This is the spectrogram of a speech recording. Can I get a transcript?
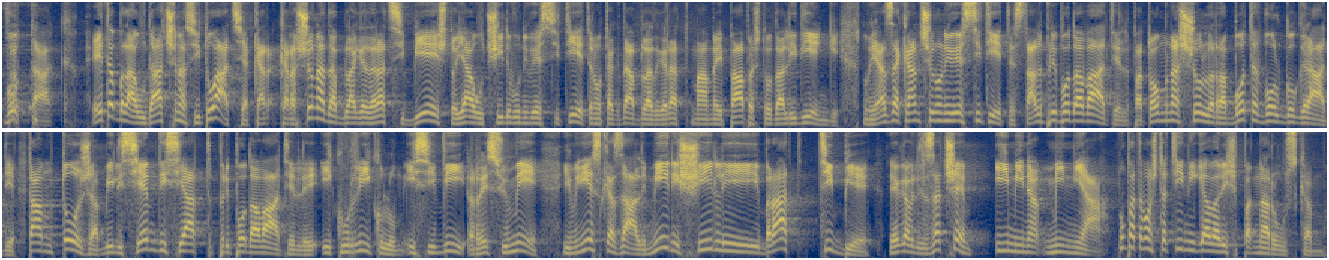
Вот так. Это была удачная ситуация. Хор- Хорошо надо благодарить себе, что я учил в университете, но тогда благодарить мама и папа, что дали деньги. Но я заканчивал университет, стал преподаватель, потом нашел работу в Волгограде. Там тоже были 70 преподавателей, и куррикулум, и CV, резюме. И мне сказали, мы решили брать тебе. Я говорю, зачем? Именно меня. Ну, потому что ты не говоришь на русском.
